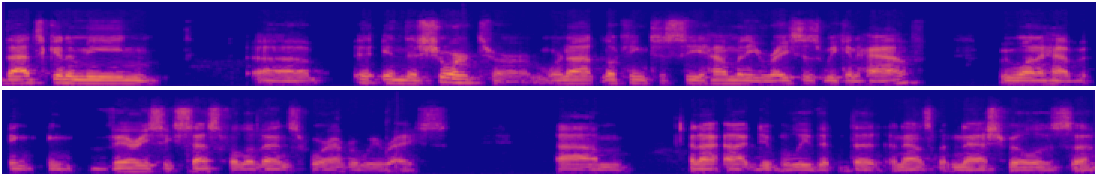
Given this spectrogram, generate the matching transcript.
that's going to mean uh, in the short term, we're not looking to see how many races we can have. We want to have in, in very successful events wherever we race. Um, and I, I, do believe that the announcement in Nashville is uh,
